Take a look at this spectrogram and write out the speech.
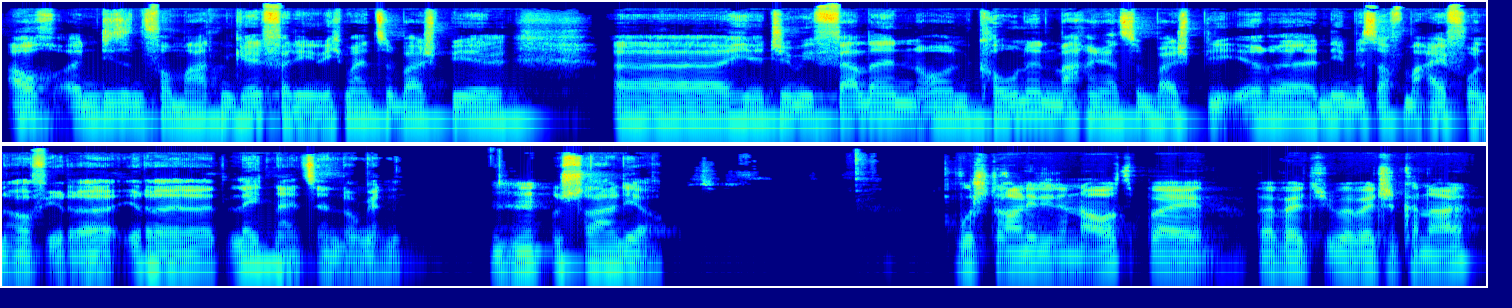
auch in diesen Formaten Geld verdienen? Ich meine zum Beispiel äh, hier Jimmy Fallon und Conan machen ja zum Beispiel ihre, nehmen das auf dem iPhone auf, ihre, ihre Late-Night-Sendungen mhm. und strahlen die aus. Wo strahlen die denn aus? Bei, bei welch, über welchen Kanal?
